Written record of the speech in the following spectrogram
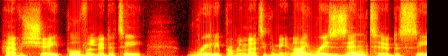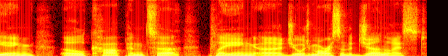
have shape or validity really problematic for me. And I resented seeing Earl Carpenter playing uh, George Morrison, the journalist,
